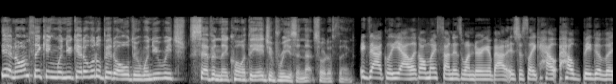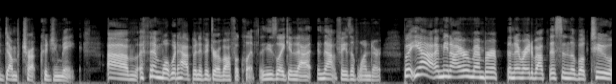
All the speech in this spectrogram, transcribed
Yeah, no, I'm thinking when you get a little bit older, when you reach seven, they call it the age of reason, that sort of thing. Exactly. Yeah. Like all my son is wondering about is just like how how big of a dump truck could you make? Um, and what would happen if it drove off a cliff? And he's like in that in that phase of wonder. But yeah, I mean, I remember, and I write about this in the book too,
